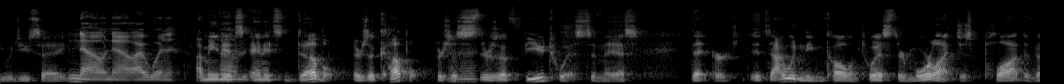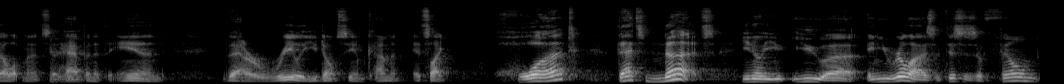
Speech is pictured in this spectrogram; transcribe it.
would you say? No, no, I wouldn't. I mean, it's Um, and it's double. There's a couple. There's a there's a few twists in this that are. It's I wouldn't even call them twists. They're more like just plot developments that happen at the end that are really you don't see them coming. It's like, what? That's nuts. You know, you you uh, and you realize that this is a film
